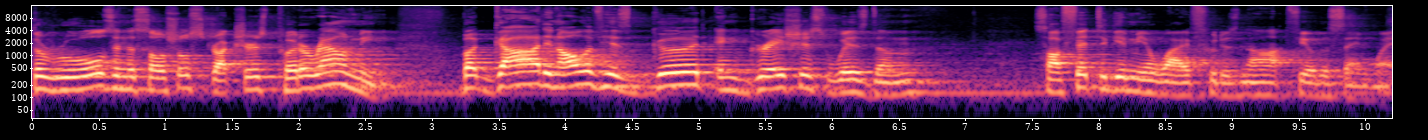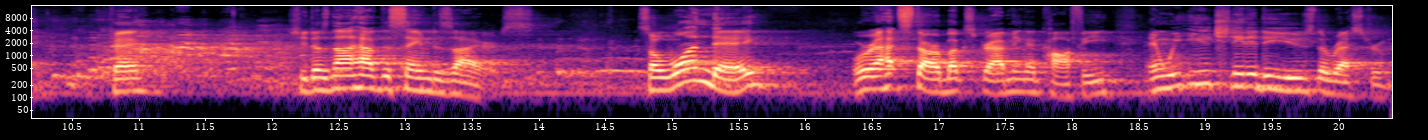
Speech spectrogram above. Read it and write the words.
the rules and the social structures put around me. But God, in all of His good and gracious wisdom, saw fit to give me a wife who does not feel the same way, okay? She does not have the same desires. So one day, we're at Starbucks grabbing a coffee, and we each needed to use the restroom.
